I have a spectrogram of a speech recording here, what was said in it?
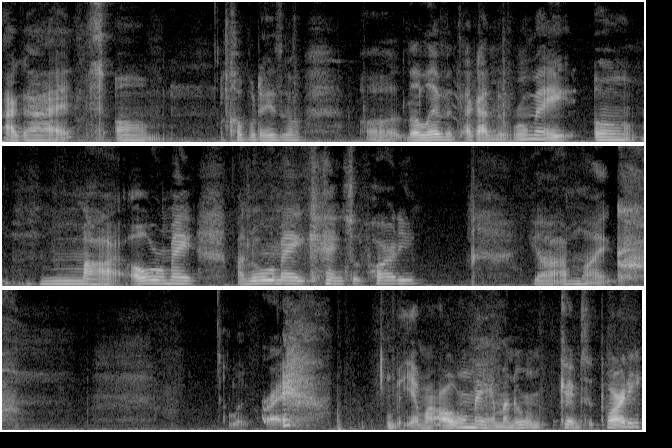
i got um a couple days ago uh the 11th i got a new roommate um my old roommate, my new roommate came to the party. Yeah, I'm like, look right. But yeah, my old roommate and my new roommate came to the party.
